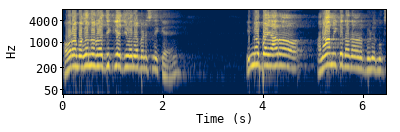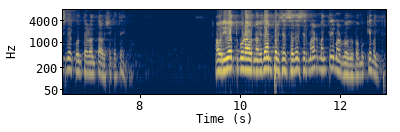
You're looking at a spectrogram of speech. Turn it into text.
ಅವರ ಮಗನ ರಾಜಕೀಯ ಜೀವನ ಬೆಳೆಸಲಿಕ್ಕೆ ಇನ್ನೊಬ್ಬ ಯಾರೋ ಅನಾಮಿಕನ ನಾವು ಬಿಡು ಮುಗಿಸ್ಬೇಕು ಅಂತ ಹೇಳುವಂಥ ಅವಶ್ಯಕತೆ ಇಲ್ಲ. ಅವ್ರು ಇವತ್ತು ಕೂಡ ಅವ್ರನ್ನ ವಿಧಾನ ಪರಿಷತ್ ಸದಸ್ಯರು ಮಾಡಿ ಮಂತ್ರಿ ಮಾಡ್ಬೋದು ಒಬ್ಬ ಮುಖ್ಯಮಂತ್ರಿ.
